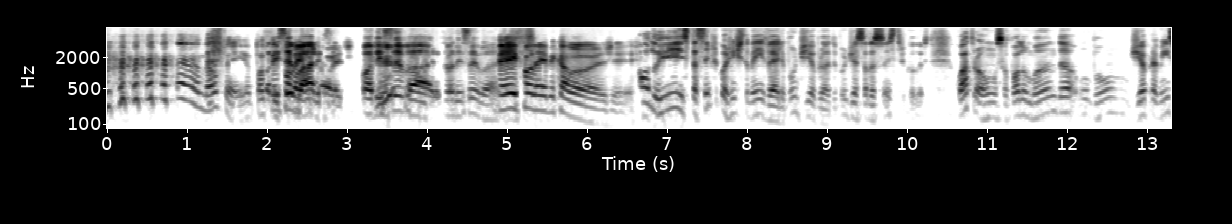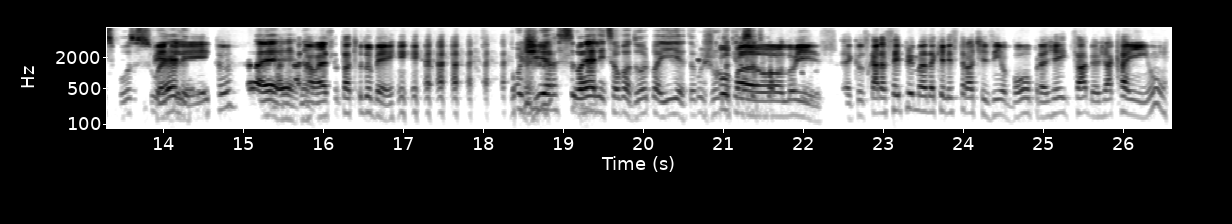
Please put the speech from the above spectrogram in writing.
não sei. Eu tô podem ser vários. Hoje. Podem ser vários, podem ser vários. Tem polêmica hoje. Ó, Luiz, tá sempre com a gente também, velho. Bom dia, brother. Bom dia, saudações tricolores. 4x1, São Paulo manda um bom dia pra minha esposa, Sueli. Ah, é, é. Ah, não. não. essa tá tudo bem. bom dia, Sueli, de Salvador, Bahia. Tamo junto Desculpa, aqui no ô, Luiz. É que os caras sempre mandam aquele trotezinho bom pra gente, sabe? Eu já caí em um.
